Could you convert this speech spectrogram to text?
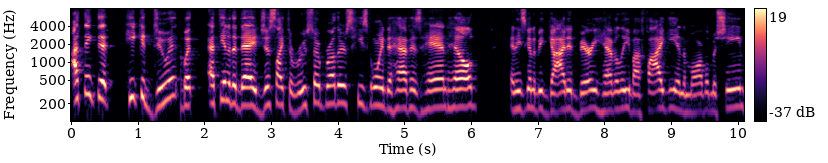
I think that he could do it, but at the end of the day, just like the Russo brothers, he's going to have his hand held and he's going to be guided very heavily by Feige and the Marvel machine.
